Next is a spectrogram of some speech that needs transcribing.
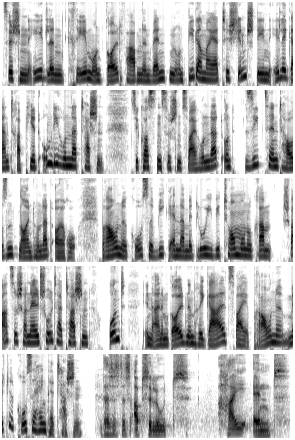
Zwischen edlen, creme- und goldfarbenen Wänden und Biedermeiertischchen stehen elegant drapiert um die 100 Taschen. Sie kosten zwischen 200 und 17.900 Euro. Braune, große Weekender mit Louis Vuitton-Monogramm, schwarze Chanel-Schultertaschen und in einem goldenen Regal zwei braune, mittelgroße Henkeltaschen. Das ist das absolut High-End,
